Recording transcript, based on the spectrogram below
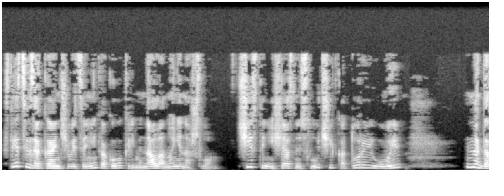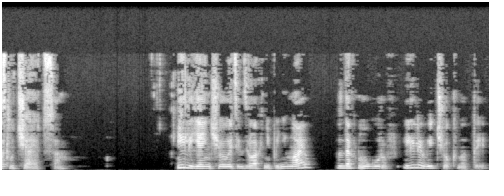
Следствие заканчивается, никакого криминала оно не нашло. Чистый несчастный случай, который, увы, иногда случаются. Или я ничего в этих делах не понимаю, вздохнул Гуров, или вы чокнутые.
